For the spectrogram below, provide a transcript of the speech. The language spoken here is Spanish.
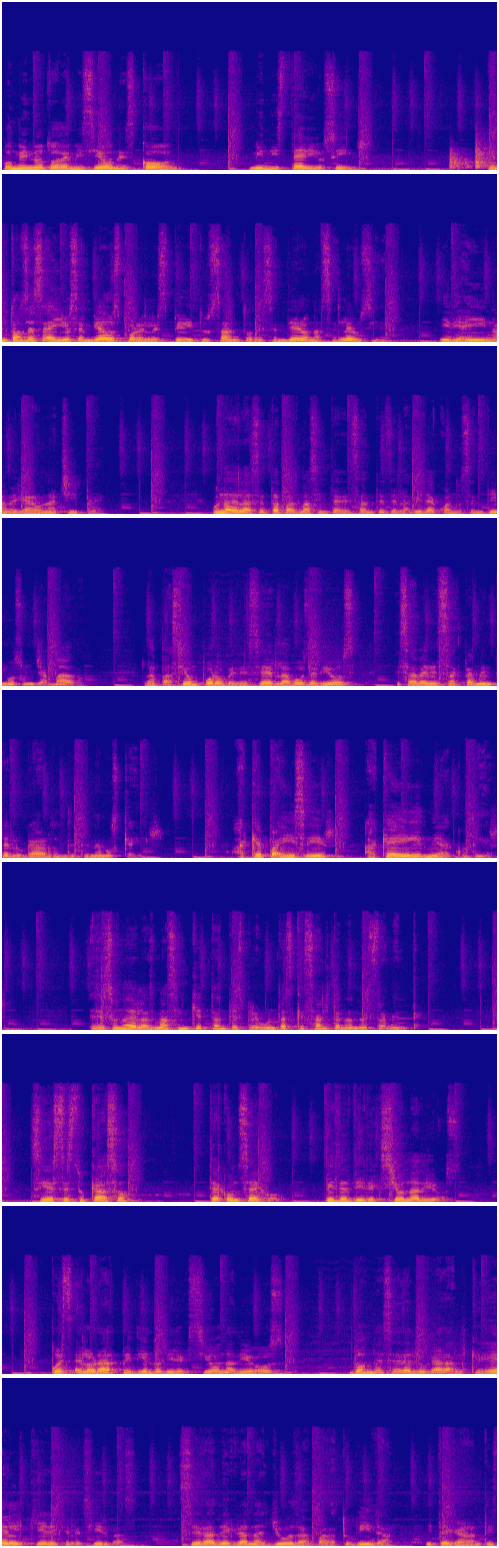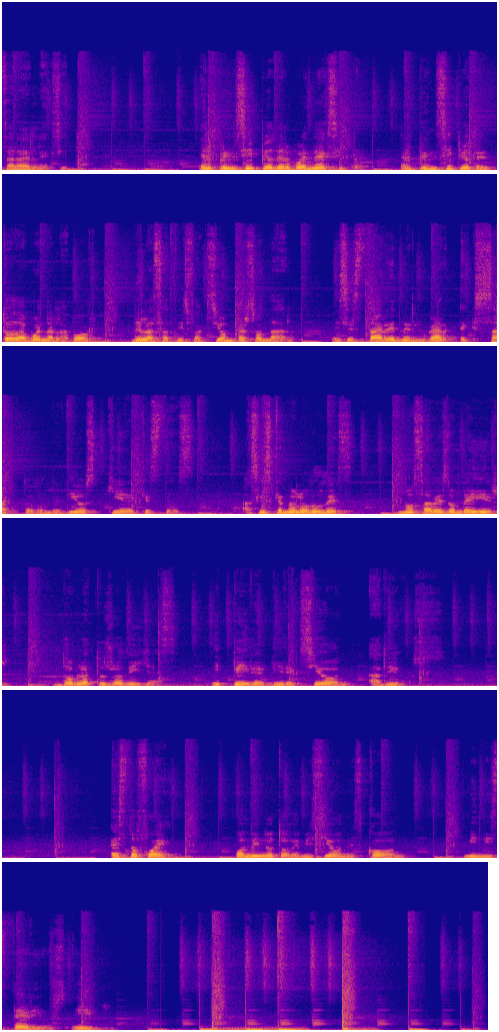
Un minuto de misiones con Ministerio SIR. Entonces ellos, enviados por el Espíritu Santo, descendieron a Seleucia y de ahí navegaron a Chipre. Una de las etapas más interesantes de la vida cuando sentimos un llamado, la pasión por obedecer la voz de Dios, es saber exactamente el lugar donde tenemos que ir. ¿A qué país ir? ¿A qué ir ni acudir? Esa es una de las más inquietantes preguntas que saltan a nuestra mente. Si este es tu caso, te aconsejo, pide dirección a Dios, pues el orar pidiendo dirección a Dios, ¿dónde será el lugar al que Él quiere que le sirvas? Será de gran ayuda para tu vida y te garantizará el éxito. El principio del buen éxito, el principio de toda buena labor, de la satisfacción personal, es estar en el lugar exacto donde Dios quiere que estés. Así es que no lo dudes, no sabes dónde ir, dobla tus rodillas y pide dirección a Dios. Esto fue un minuto de misiones con Ministerios y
